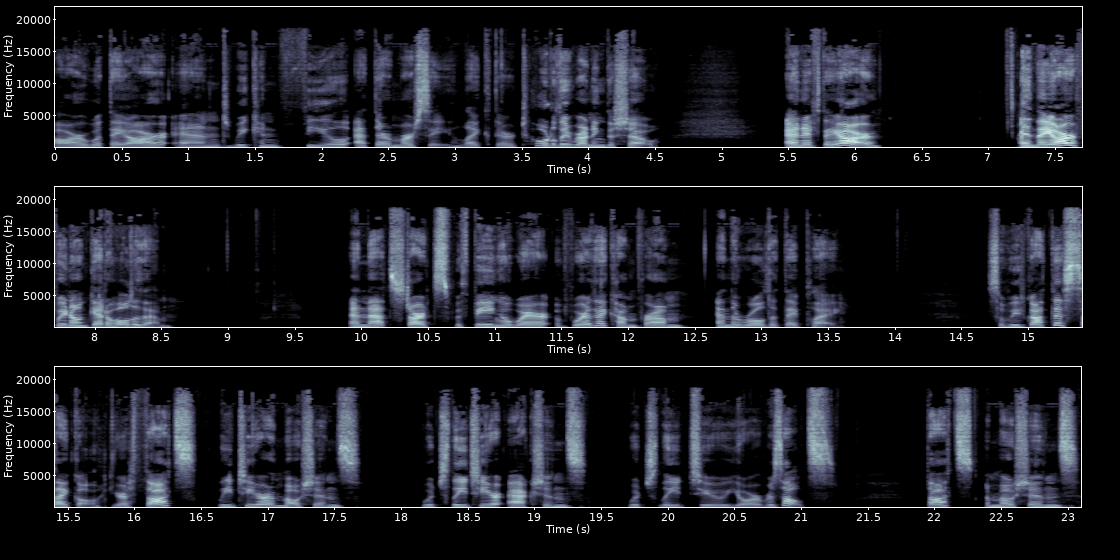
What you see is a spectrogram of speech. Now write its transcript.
are what they are and we can feel at their mercy, like they're totally running the show. And if they are, and they are if we don't get a hold of them. And that starts with being aware of where they come from and the role that they play. So we've got this cycle. Your thoughts lead to your emotions, which lead to your actions, which lead to your results. Thoughts, emotions,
